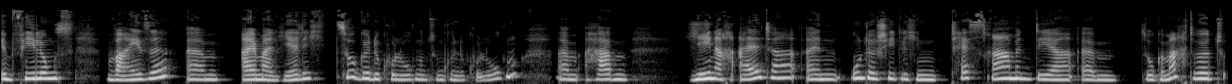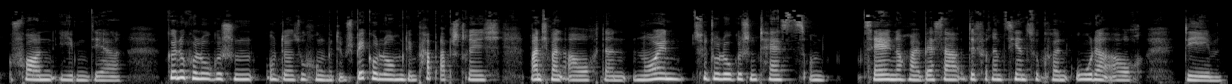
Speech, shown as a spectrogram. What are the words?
empfehlungsweise ähm, einmal jährlich zur Gynäkologen zum Gynäkologen, ähm, haben je nach Alter einen unterschiedlichen Testrahmen, der ähm, so gemacht wird von eben der gynäkologischen Untersuchung mit dem Spekulum, dem Pappabstrich, manchmal auch dann neuen zytologischen Tests, um Zellen nochmal besser differenzieren zu können oder auch dem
